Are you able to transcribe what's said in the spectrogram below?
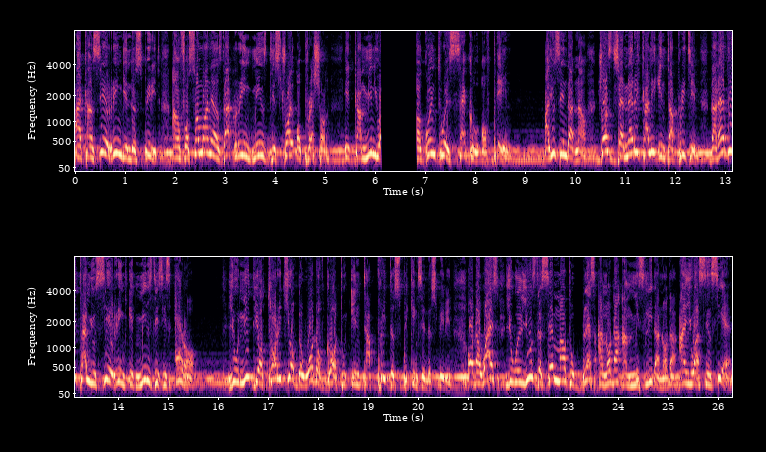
I can see a ring in the spirit, and for someone else, that ring means destroy oppression. It can mean you are going through a cycle of pain. Are you seeing that now? Just generically interpreting that every time you see a ring, it means this is error. You need the authority of the word of God to interpret the speakings in the spirit. Otherwise, you will use the same mouth to bless another and mislead another, and you are sincere.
